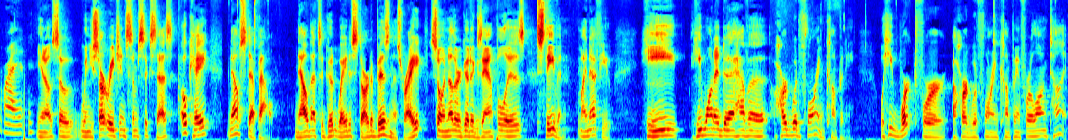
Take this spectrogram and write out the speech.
Right. You know, so when you start reaching some success, okay, now step out. Now that's a good way to start a business, right? So another good example is Steven, my nephew. He he wanted to have a hardwood flooring company. Well, he worked for a hardwood flooring company for a long time.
